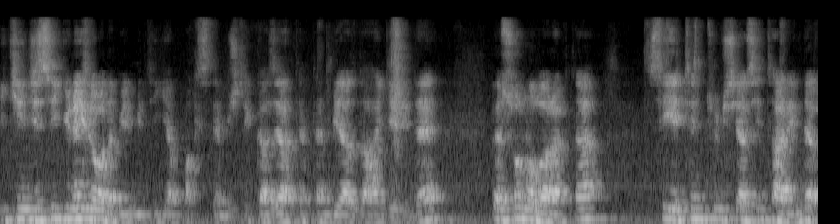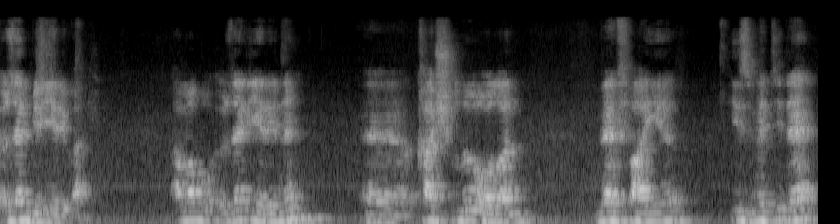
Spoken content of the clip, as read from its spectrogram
İkincisi Güneydoğu'da bir miting yapmak istemiştik. Gaziantep'ten biraz daha geride. Ve son olarak da Siirt'in Türk siyasi tarihinde özel bir yeri var. Ama bu özel yerinin e, karşılığı olan vefayı, hizmeti de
